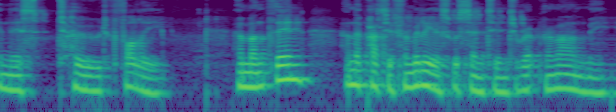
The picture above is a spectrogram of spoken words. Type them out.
in this toad folly. A month in, and the paterfamilias was sent in to reprimand me.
